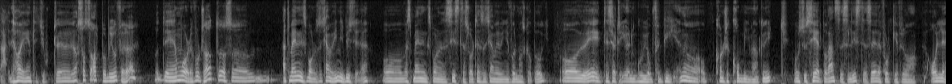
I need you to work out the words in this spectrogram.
Nei, det har jeg egentlig ikke gjort. Jeg har satsa alt på å bli ordfører. Og det målet fortsatt. Og så, etter meningsmålene så kommer vi inn i bystyret. Og hvis meningsmålene siste slår til, så kommer vi inn i formannskapet òg. Og vi er interessert i å gjøre en god jobb for byen og, og, kanskje komme inn med noe nytt. Og Hvis du ser på Venstres liste, så er det folk fra alle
